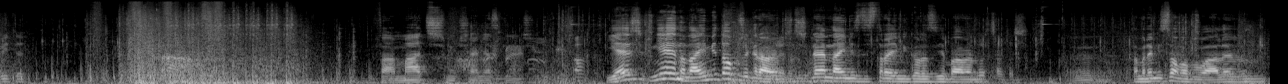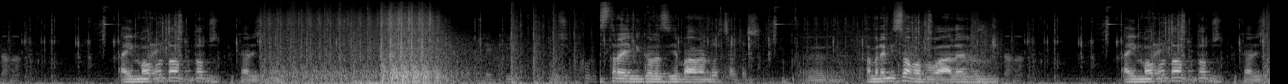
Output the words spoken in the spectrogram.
Bity. Kurwa mać, musiałem ja zginąć. Jest? Nie no, na imię dobrze grałem. Przecież grałem na imię z destroyem i go rozjebałem. Y, Tam remisowo było, ale... Ej, mowo do, dobrze pykaliśmy. Dzięki. Destroyem i go rozjebałem. Campus. Y, Tam remisowo było, ale... Ej, mowo do, dobrze pykaliśmy.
